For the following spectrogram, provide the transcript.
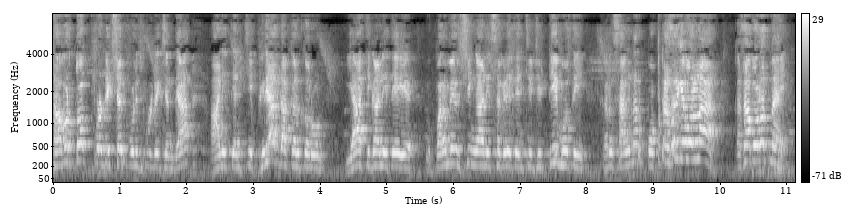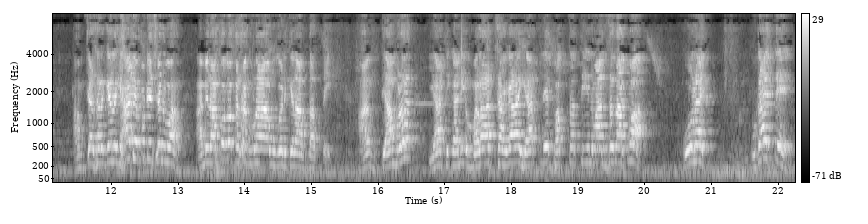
ताबडतोब प्रोटेक्शन पोलीस प्रोटेक्शन द्या आणि त्यांची फिर्याद दाखल करून या ठिकाणी ते परमवीर सिंग आणि सगळे त्यांची जी टीम होती कारण सांगणार पोपटासारखे बोलणार. कसा बोलत नाही? आमच्यासारख्याला घ्या डेप्युटेशनवर आम्ही दाखवतो कसा गुन्हा उघड केला असतात ते. त्यामुळं या ठिकाणी मला सांगा ह्यातले फक्त तीन माणसं दाखवा. कोण आहेत? कुठं आहेत ते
